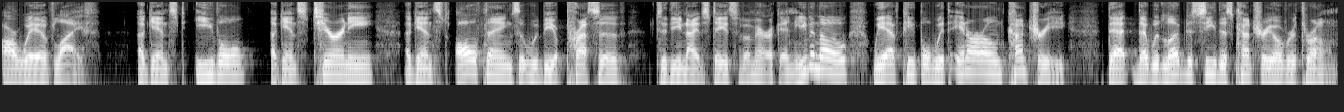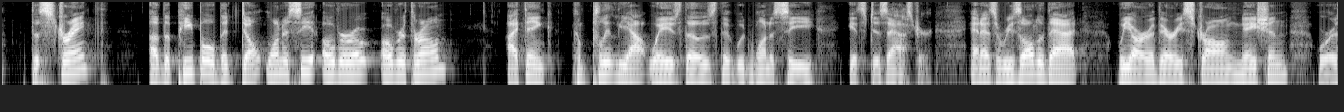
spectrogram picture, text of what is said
our way of life against evil against tyranny, against all things that would be oppressive to the United States of America. And even though we have people within our own country that, that would love to see this country overthrown, the strength of the people that don't want to see it over, overthrown, I think completely outweighs those that would want to see its disaster. And as a result of that, we are a very strong nation. We're a,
